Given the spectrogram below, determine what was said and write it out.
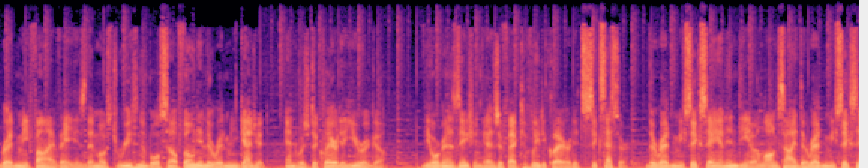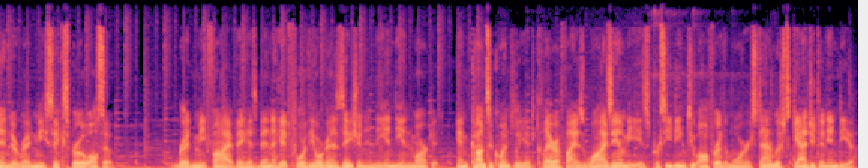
Redmi 5A is the most reasonable cell phone in the Redmi gadget, and was declared a year ago. The organization has effectively declared its successor, the Redmi 6A in India alongside the Redmi 6 and the Redmi 6 Pro also. Redmi 5A has been a hit for the organization in the Indian market, and consequently it clarifies why Xiaomi is proceeding to offer the more established gadget in India.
